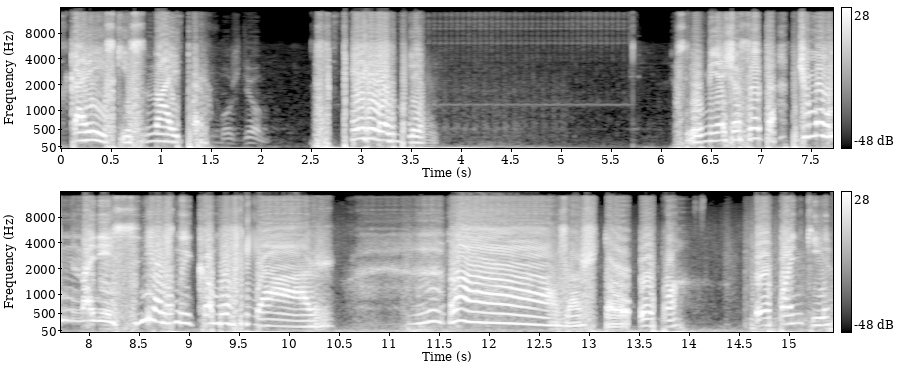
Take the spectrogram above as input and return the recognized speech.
Корейский снайпер. Вперед, блин. Если у меня сейчас это... Почему на ней снежный камуфляж? -а за что? Опа. Опаньки.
